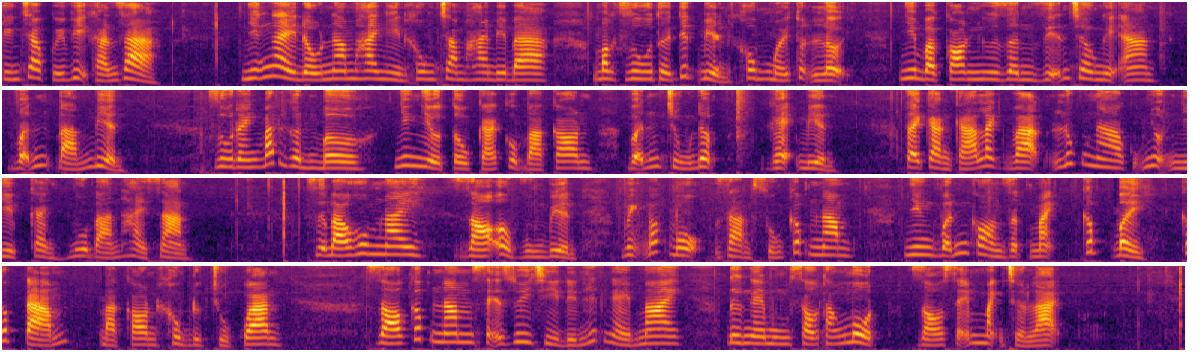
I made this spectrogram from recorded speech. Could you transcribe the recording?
Kính chào quý vị khán giả. Những ngày đầu năm 2023, mặc dù thời tiết biển không mấy thuận lợi, nhưng bà con ngư dân Diễn Châu Nghệ An vẫn bám biển. Dù đánh bắt gần bờ, nhưng nhiều tàu cá của bà con vẫn trúng đậm ghẹ biển. Tại cảng cá Lạch Vạn lúc nào cũng nhộn nhịp cảnh mua bán hải sản. Dự báo hôm nay, gió ở vùng biển Vịnh Bắc Bộ giảm xuống cấp 5, nhưng vẫn còn giật mạnh cấp 7, cấp 8, bà con không được chủ quan. Gió cấp 5 sẽ duy trì đến hết ngày mai, từ ngày mùng 6 tháng 1, gió sẽ mạnh trở lại.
